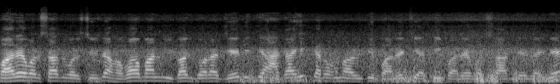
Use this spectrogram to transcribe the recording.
ભારે વરસાદ વરસ્યો છે. હવામાન વિભાગ દ્વારા જે રીતે આગાહી કરવામાં આવી હતી, ભારેથી અતિ ભારે વરસાદને લઈને,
